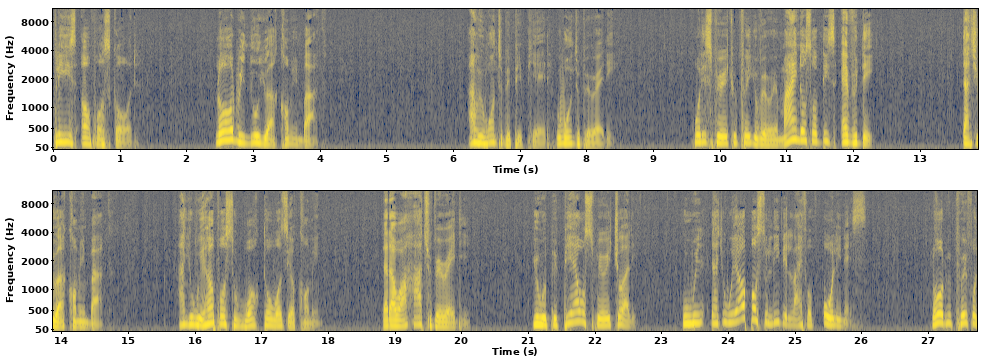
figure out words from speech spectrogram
Please help us, God. Lord, we know you are coming back. And we want to be prepared. We want to be ready. Holy Spirit, we pray you will remind us of this every day that you are coming back. And you will help us to walk towards your coming, that our hearts will be ready. You will prepare us spiritually, will, that you will help us to live a life of holiness. Lord, we pray for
